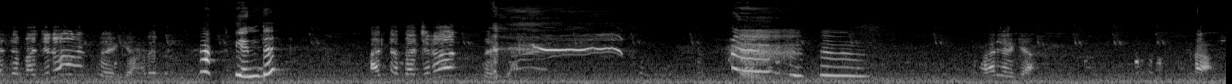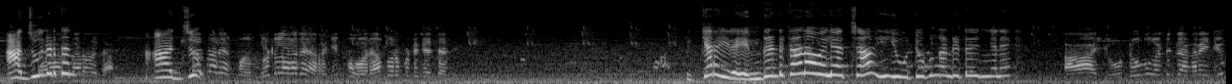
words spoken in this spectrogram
എന്ത് ബജനോ ചോദിക്കാം അങ്ങനെ ചോദിക്കാം ഇതാ, അജുവിന്റെ അടുത്ത്. അജു എനിക്കറിയില്ല എന്ത് കണ്ടിട്ടാണ് അവലെ അച്ഛ? ഈ യൂട്യൂബും കണ്ടിട്ട് ഇങ്ങനെ ആ യൂട്യൂബ് കണ്ടിട്ട് അങ്ങനെ ഇനിയും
